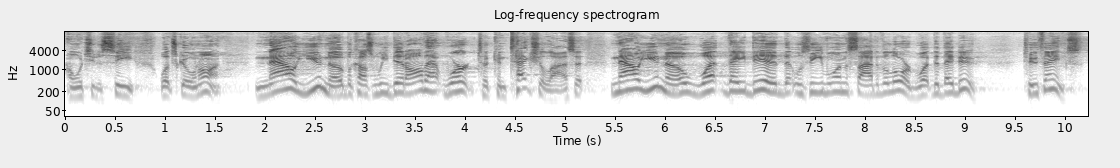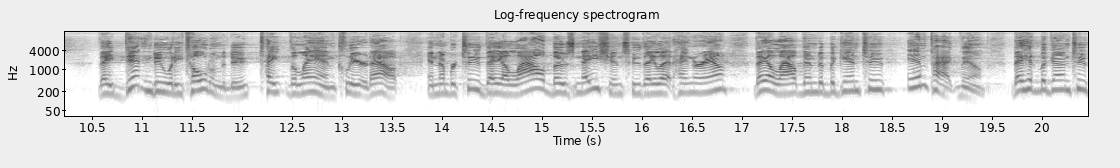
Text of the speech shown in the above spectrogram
I want you to see what's going on. Now you know, because we did all that work to contextualize it, now you know what they did that was evil in the sight of the Lord. What did they do? Two things. They didn't do what he told them to do, take the land, clear it out. And number two, they allowed those nations who they let hang around, they allowed them to begin to impact them. They had begun to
